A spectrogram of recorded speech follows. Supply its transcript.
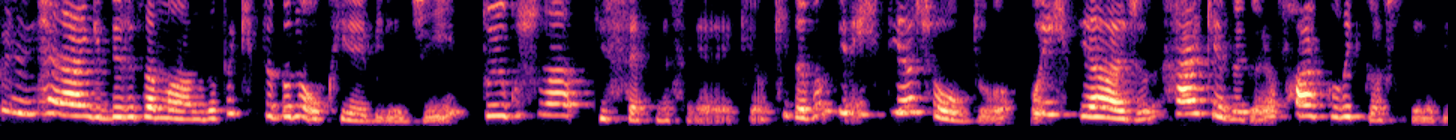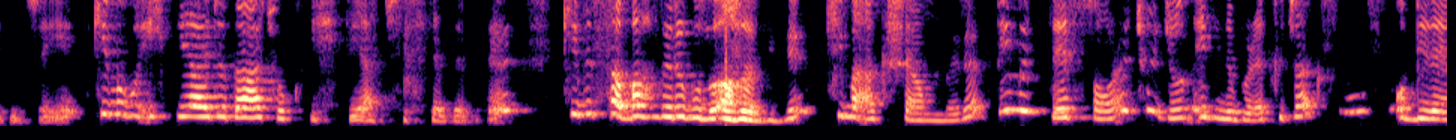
günün herhangi bir zamanında da kitabını okuyabileceği duygusuna hissetmesi gerekiyor. Kitabın bir ihtiyaç olduğu, bu ihtiyacın herkese göre farklılık gösterebileceği, kimi bu ihtiyaca daha çok ihtiyaç hissedebilir, kimi sabahları bunu alabilir, kimi akşamları. Bir müddet sonra çocuğun elini bırakacaksınız. O birey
